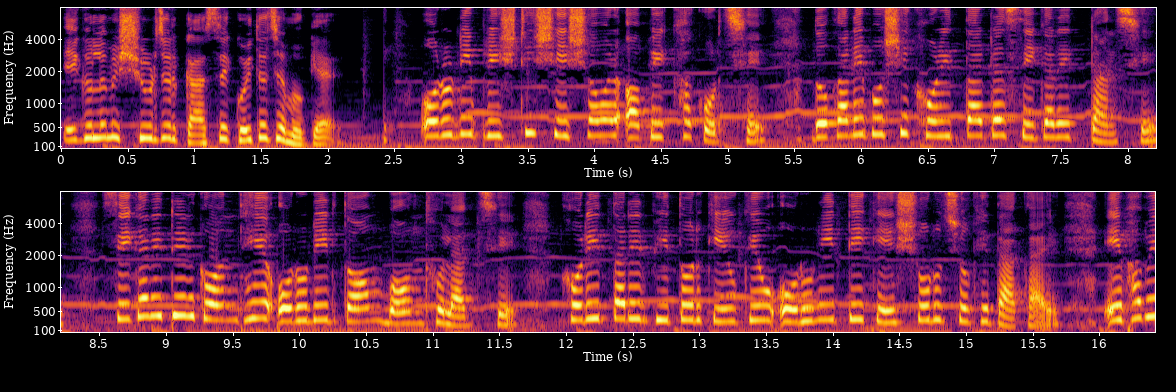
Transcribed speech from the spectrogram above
এগুলো আমি সূর্যের কাছে কইতে যাব কে? অরুণী বৃষ্টি শেষ হওয়ার অপেক্ষা করছে। দোকানে বসে খরিদ্দারটা সিগারেট টানছে। সিগারেটের গন্ধে অরুণীর দম বন্ধ লাগছে। খরিদ্দারের ভিতর কেউ কেউ অরুণীর দিকে সরু চোখে তাকায়। এভাবে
